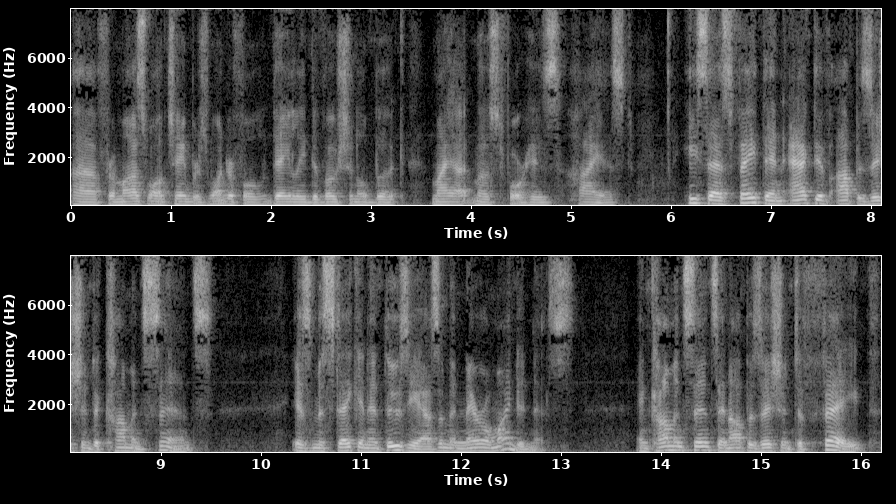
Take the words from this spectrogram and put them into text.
uh, from Oswald Chambers' wonderful daily devotional book, My Utmost for His Highest. He says, Faith in active opposition to common sense is mistaken enthusiasm and narrow mindedness. And common sense in opposition to faith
